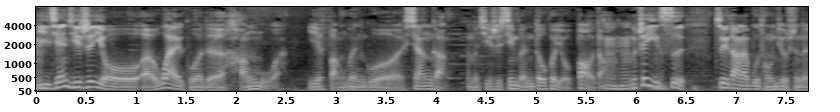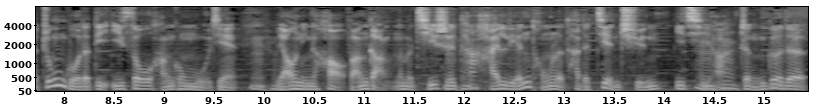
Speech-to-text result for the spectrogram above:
以前其实有呃外国的航母啊。也访问过香港，那么其实新闻都会有报道。那么这一次最大的不同就是呢，中国的第一艘航空母舰辽宁号访港，那么其实它还连同了它的舰群一起哈，整个的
